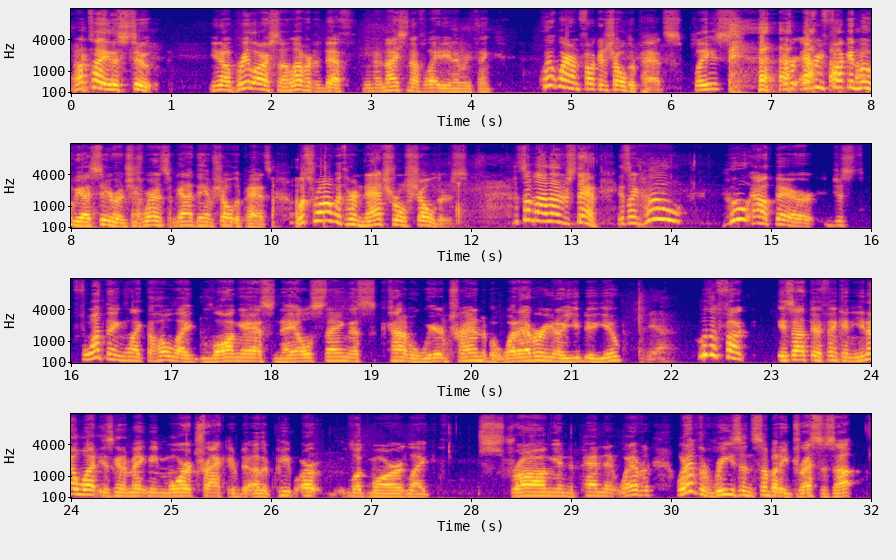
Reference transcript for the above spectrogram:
I'll tell you this too. You know, Brie Larson, I love her to death. You know, nice enough lady and everything. Quit wearing fucking shoulder pads, please. Every, every fucking movie I see her and she's wearing some goddamn shoulder pads. What's wrong with her natural shoulders? That's something I don't understand. It's like who, who out there just for one thing, like the whole like long ass nails thing. That's kind of a weird trend, but whatever. You know, you do you. Yeah. Who the fuck is out there thinking, you know what is going to make me more attractive to other people or look more like strong, independent, whatever, whatever the reason somebody dresses up.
